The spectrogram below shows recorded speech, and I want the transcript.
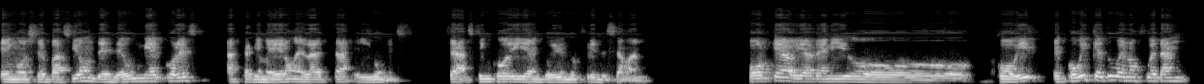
en observación desde un miércoles hasta que me dieron el alta el lunes o sea, cinco días incluyendo fin de semana. Porque había tenido COVID. El COVID que tuve no fue tan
